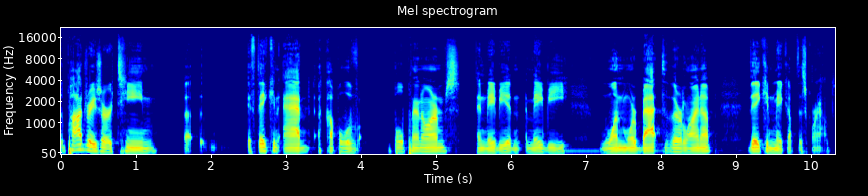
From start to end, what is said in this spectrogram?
the Padres are a team. Uh, if they can add a couple of bullpen arms and maybe maybe one more bat to their lineup, they can make up this ground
